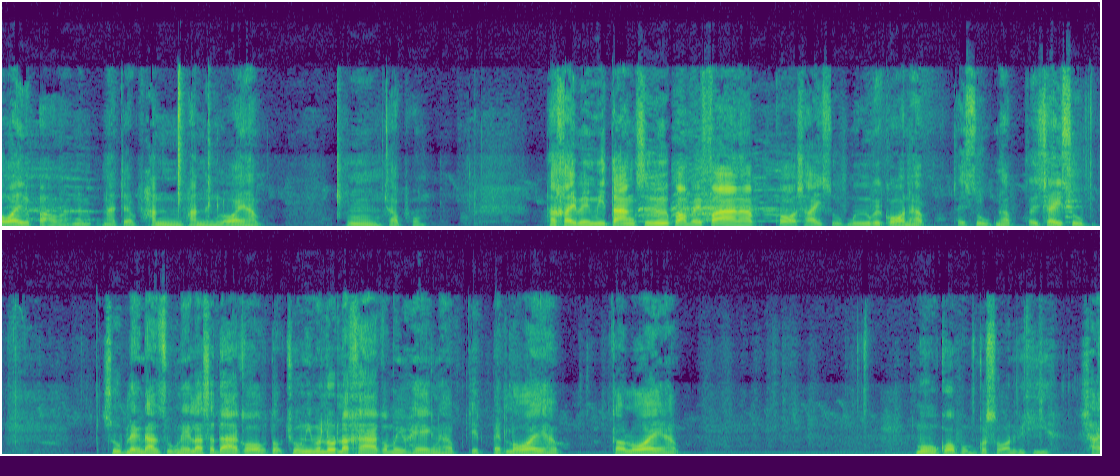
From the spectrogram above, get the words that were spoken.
ร้อยหรือเปล่า น่าจะพันพันหนึ่งร้อยครับ อืมครับผม ถ้าใครไม่มีตังซื้อปั๊มไฟฟ้านะครับ ก็ใช้สูบมือไปก่อนนะครับ ใช้สูบนะครับไปใช้สูบ สูบแรงดันสูงใน Lazada ก็ตช่วงนี้มันลดราคาก็ไม่แพงนะครับเจ็ดแปดร้อยครับเก้าร้อยนะครับ โม่ก็ผมก็สอนวิธีใช้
